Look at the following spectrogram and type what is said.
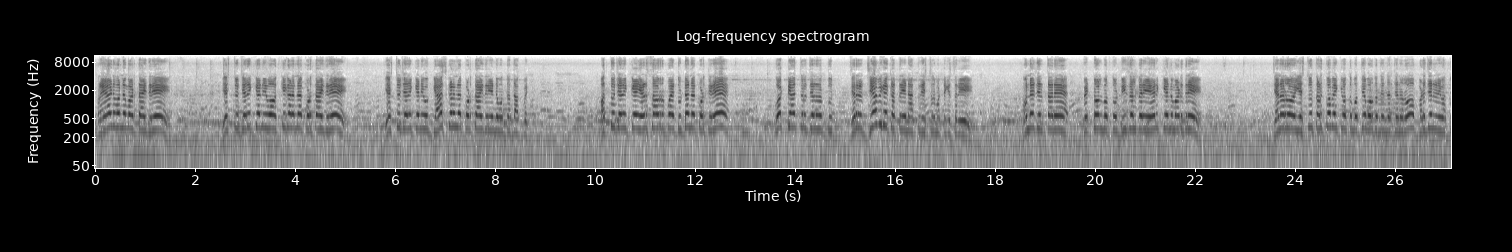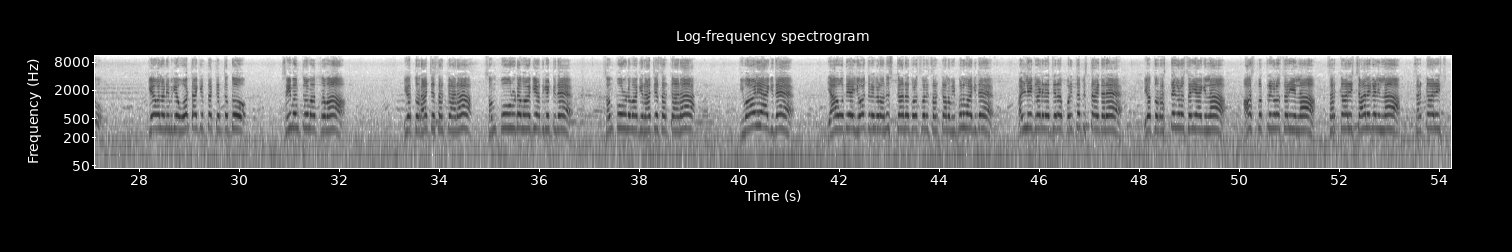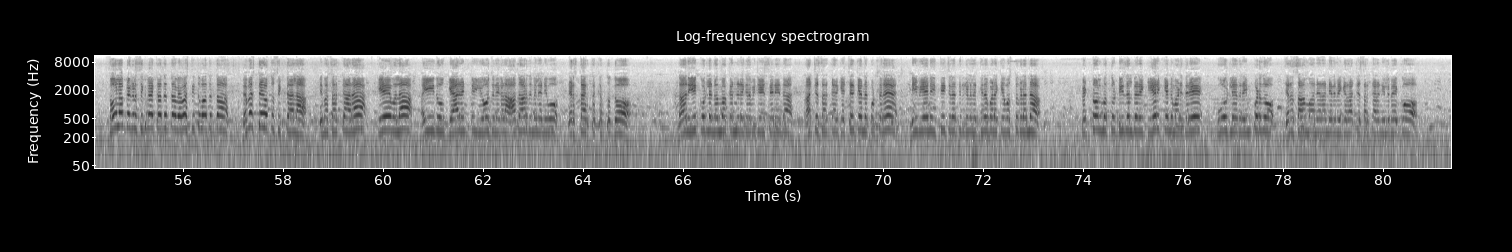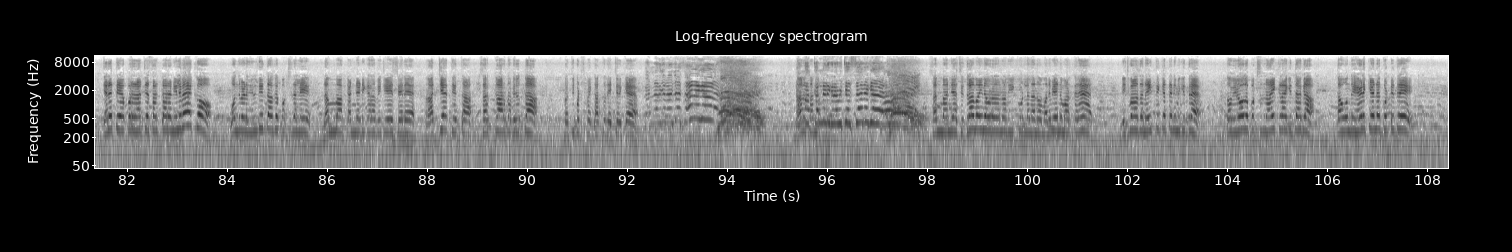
ಪ್ರಯಾಣವನ್ನ ಮಾಡ್ತಾ ಇದ್ದೀರಿ? ಎಷ್ಟು ಜನಕ್ಕೆ ನೀವು ಅಕ್ಕಿಗಳನ್ನ ಕೊಡ್ತಾ ಇದ್ದೀರಿ? ಎಷ್ಟು ಜನಕ್ಕೆ ನೀವು ಗ್ಯಾಸ್ಗಳನ್ನ ಕೊಡ್ತಾ ಇದ್ದೀರಿ ಎನ್ನುವಂಥದ್ದು ಆಗ್ಬೇಕು ಹತ್ತು ಜನಕ್ಕೆ ಎರಡ್ ಸಾವಿರ ರೂಪಾಯಿ ದುಡ್ಡನ್ನ ಕೊಡ್ತೀರಿ? ಕೋಟ್ಯಾಂತರ ಜನರ ಜನರ ಜೇಬಿಗೆ ಕತ್ತರಿ ಹಾಕ್ತೀರಿ ಎಷ್ಟರ ಮಟ್ಟಿಗೆ ಸರಿ? ಮೊನ್ನೆ ದಿನ ತಾನೇ ಪೆಟ್ರೋಲ್ ಮತ್ತು ಡೀಸೆಲ್ ಬೆಲೆ ಏರಿಕೆಯನ್ನು ಮಾಡಿದ್ರಿ. ಜನರು ಎಷ್ಟು ತಡ್ಕೋಬೇಕು ಇವತ್ತು ಮಧ್ಯಮ ವರ್ಗದಿಂದ ಜನರು, ಬಡ ಜನರು ಇವತ್ತು? ಕೇವಲ ನಿಮಗೆ ಓಟ್ ಹಾಕಿರ್ತಕ್ಕಂಥದ್ದು ಶ್ರೀಮಂತರು ಮಾತ್ರವಾ? ಇವತ್ತು ರಾಜ್ಯ ಸರ್ಕಾರ ಸಂಪೂರ್ಣವಾಗಿ ಹದಗೆಟ್ಟಿದೆ. ಸಂಪೂರ್ಣವಾಗಿ ರಾಜ್ಯ ಸರ್ಕಾರ ದಿವಾಳಿ ಆಗಿದೆ. ಯಾವುದೇ ಯೋಜನೆಗಳು ಅನುಷ್ಠಾನಗೊಳಿಸುವಲ್ಲಿ ಸರ್ಕಾರ ವಿಫಲವಾಗಿದೆ. ಹಳ್ಳಿಗಾಡಿನ ಜನ ಪರಿತಪಿಸ್ತಾ ಇದ್ದಾರೆ. ಇವತ್ತು ರಸ್ತೆಗಳು ಸರಿಯಾಗಿಲ್ಲ. ಆಸ್ಪತ್ರೆಗಳು ಸರಿ ಇಲ್ಲ ಸರ್ಕಾರಿ ಶಾಲೆಗಳಿಲ್ಲ. ಸರ್ಕಾರಿ ಸೌಲಭ್ಯಗಳು ಸಿಗಬೇಕಾದಂತ ವ್ಯವಸ್ಥಿತವಾದಂತ ವ್ಯವಸ್ಥೆ ಇವತ್ತು ಸಿಗ್ತಾ ಇಲ್ಲ. ನಿಮ್ಮ ಸರ್ಕಾರ ಕೇವಲ ಐದು ಗ್ಯಾರಂಟಿ ಯೋಜನೆಗಳ ಆಧಾರದ ಮೇಲೆ ನೀವು ನಡೆಸ್ತಾ ಇರ್ತಕ್ಕಂಥದ್ದು. ನಾನು ಈ ಕೂಡಲೇ ನಮ್ಮ ಕನ್ನಡಿಗರ ವಿಜಯ ಸೇನೆಯಿಂದ ರಾಜ್ಯ ಸರ್ಕಾರಕ್ಕೆ ಎಚ್ಚರಿಕೆಯನ್ನು ನೀವೇನು ಇತ್ತೀಚಿನ ದಿನಗಳಲ್ಲಿ ದಿನಬಳಕೆ ವಸ್ತುಗಳನ್ನ ಪೆಟ್ರೋಲ್ ಮತ್ತು ಡೀಸೆಲ್ ಬೆಲೆ ಏರಿಕೆಯನ್ನು ಮಾಡಿದರೆ ಕೂಡಲೇ ಅದನ್ನು ಹಿಂಪಡೆದು ಜನಸಾಮಾನ್ಯರ ನೆರವಿಗೆ ರಾಜ್ಯ ಸರ್ಕಾರ ನಿಲ್ಲಬೇಕು. ಜನತೆಯ ಪರ ರಾಜ್ಯ ಸರ್ಕಾರ ನಿಲ್ಲಬೇಕು. ಒಂದು ವೇಳೆ ನಿಲ್ದಿದ್ದಾದ ಪಕ್ಷದಲ್ಲಿ ನಮ್ಮ ಕನ್ನಡಿಗರ ವಿಜಯ ಸೇನೆ ರಾಜ್ಯಾದ್ಯಂತ ಸರ್ಕಾರದ ವಿರುದ್ಧ ಪ್ರತಿಭಟಿಸಬೇಕಾಗ್ತದೆ ಎಚ್ಚರಿಕೆ. ನಮ್ಮ ಕನ್ನಡಿಗರ ವಿಜಯ ಸೇನೆಗೆ! ಸನ್ಮಾನ್ಯ ಸಿದ್ದರಾಮಯ್ಯನವರನ್ನು ನಾನು ಈ ಕೂಡಲೇ ನಾನು ಮನವಿಯನ್ನು ಮಾಡ್ತೇನೆ. ನಿಜವಾದ ನೈತಿಕತೆ ನಿಮಗಿದ್ರೆ ತಾವು ವಿರೋಧ ಪಕ್ಷದ ನಾಯಕರಾಗಿದ್ದಾಗ ತಾವು ಒಂದು ಹೇಳಿಕೆಯನ್ನ ಕೊಟ್ಟಿದ್ರಿ.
